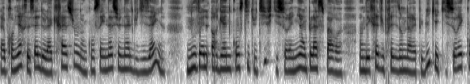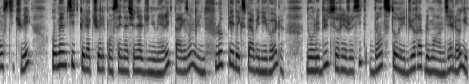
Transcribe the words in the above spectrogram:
La première, c'est celle de la création d'un Conseil national du design, nouvel organe constitutif qui serait mis en place par euh, un décret du président de la République et qui serait constitué au même titre que l'actuel Conseil national du numérique, par exemple, d'une flopée d'experts bénévoles, dont le but serait, je cite, d'instaurer durablement un dialogue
